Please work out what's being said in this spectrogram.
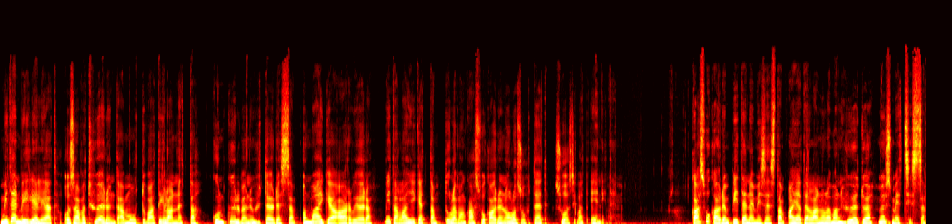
Miten viljelijät osaavat hyödyntää muuttuvaa tilannetta, kun kylmän yhteydessä on vaikea arvioida, mitä lajiketta tulevan kasvukauden olosuhteet suosivat eniten? Kasvukauden pitenemisestä ajatellaan olevan hyötyä myös metsissä.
